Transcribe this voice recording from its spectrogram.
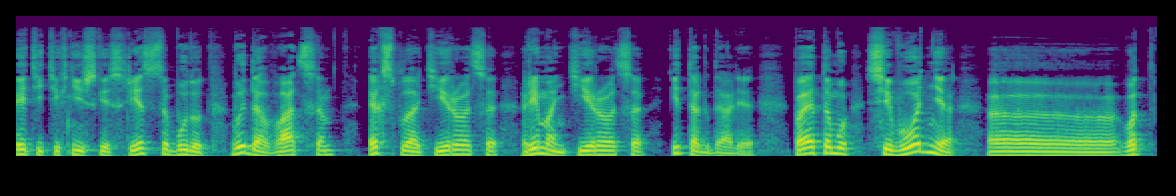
эти технические средства будут выдаваться, эксплуатироваться, ремонтироваться и так далее. Поэтому сегодня э, вот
